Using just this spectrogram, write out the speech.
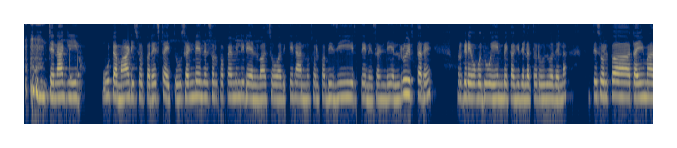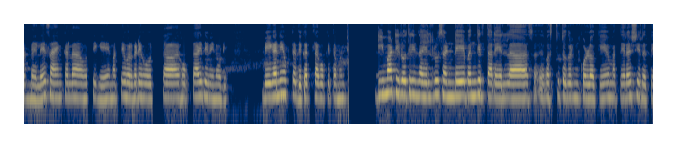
ಚೆನ್ನಾಗಿ ಊಟ ಮಾಡಿ ಸ್ವಲ್ಪ ರೆಸ್ಟ್ ಆಯಿತು. ಸಂಡೇ ಅಂದರೆ ಸ್ವಲ್ಪ ಫ್ಯಾಮಿಲಿ ಡೇ ಅಲ್ವಾ? ಸೊ ಅದಕ್ಕೆ ನಾನು ಸ್ವಲ್ಪ ಬ್ಯುಸಿ ಇರ್ತೇನೆ. ಸಂಡೇ ಎಲ್ಲರೂ ಇರ್ತಾರೆ. ಹೊರಗಡೆ ಹೋಗೋದು, ಏನು ಬೇಕಾಗಿದೆಲ್ಲ ತರೋದು ಅದೆಲ್ಲ. ಮತ್ತು ಸ್ವಲ್ಪ ಟೈಮ್ ಆದಮೇಲೆ ಸಾಯಂಕಾಲ ಹೊತ್ತಿಗೆ ಮತ್ತೆ ಹೊರಗಡೆ ಹೋಗ್ತಾ ಹೋಗ್ತಾ ಇದ್ದೇವೆ ನೋಡಿ. ಬೇಗನೆ ಹೋಗ್ತದೆ ಕತ್ಲಾಗೋಕ್ಕಿಂತ ಮುಂಚೆ. ಡಿಮಾರ್ಟ್ ಇರೋದ್ರಿಂದ ಎಲ್ಲರೂ ಸಂಡೇ ಬಂದಿರ್ತಾರೆ ಎಲ್ಲ ವಸ್ತು ತೆಗೆದುಕೊಳ್ಳೋಕ್ಕೆ ಮತ್ತು ರಶ್ ಇರುತ್ತೆ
